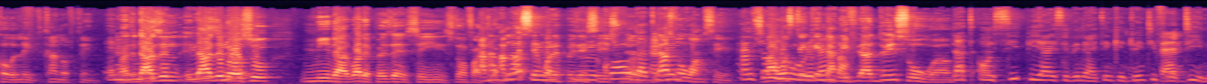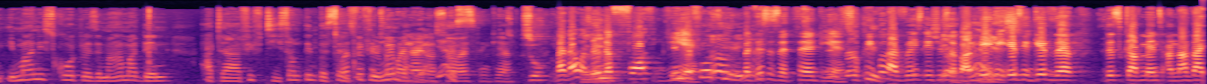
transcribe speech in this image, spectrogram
correlate kind of thing. And But it doesn't. It doesn't you- also mean that what the president is saying is not I'm, factual. I'm not saying what the president says is wrong. that That's even- not what I'm saying. I'm sure but I was thinking that if you are doing so well, that on CPI 7, I think in 2014, Imani scored President Muhammad then at uh, 50 something percent. was if you remember. 52.9 or so, I think, yeah. So- but that was in the fourth year. in the year. fourth year, But yeah. this is the third year. So people have raised issues Yeah. about maybe Yes. if you give the this government another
